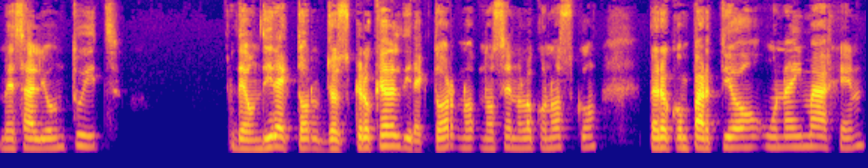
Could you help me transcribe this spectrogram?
me salió un tweet de un director, yo creo que era el director, no, no sé, no lo conozco, pero compartió una imagen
